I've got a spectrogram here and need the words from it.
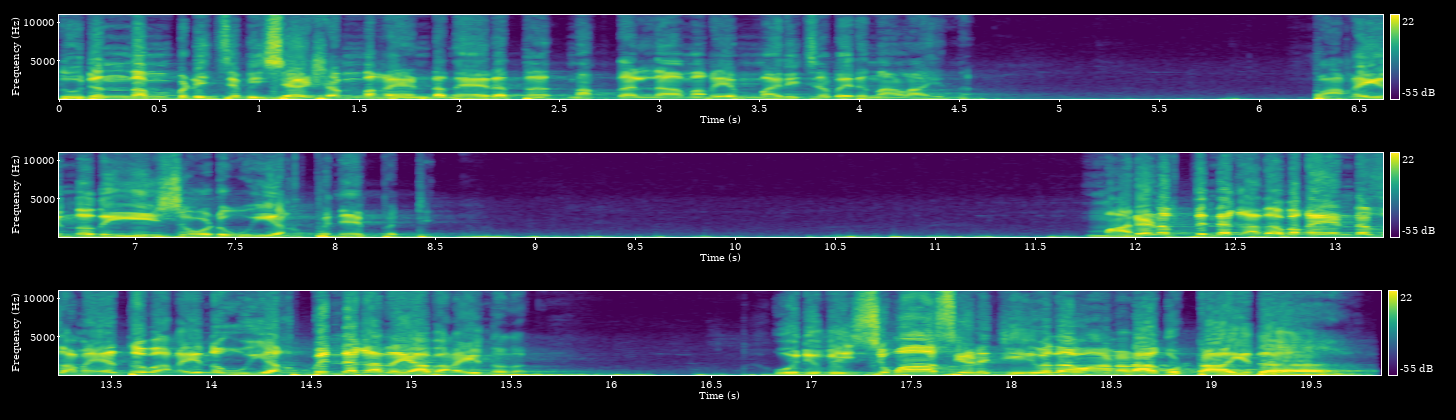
ദുരന്തം പിടിച്ച വിശേഷം പറയേണ്ട നേരത്ത് മക്തല്ലാമറിയം മറിയം മരിച്ച പെരുന്നാളായിന്ന്. പറയുന്നത് ഈശോയുടെ ഉയർപ്പിനെ പറ്റി. മരണത്തിന്റെ കഥ പറയേണ്ട സമയത്ത് പറയുന്ന ഉയർപ്പിന്റെ കഥയാണ് പറയുന്നത്. ഒരു വിശ്വാസിയുടെ ജീവിതമാണടാ കുട്ട ഇത്.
